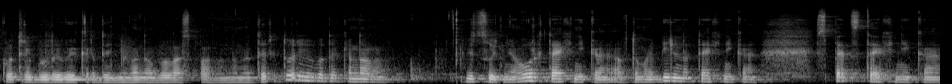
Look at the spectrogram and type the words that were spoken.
котрі були викрадені, вона була спалена на території водоканалу. Відсутня оргтехніка, автомобільна техніка, спецтехніка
